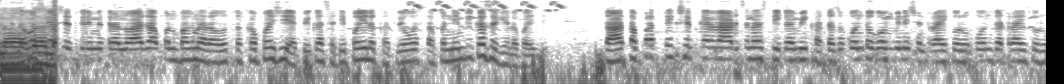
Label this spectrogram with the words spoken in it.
नमस्कार शेतकरी मित्रांनो आज आपण बघणार आहोत तर कपाशी या पिकासाठी पहिलं खत व्यवस्थापन नेमकी कसं केलं पाहिजे? तर आता प्रत्येक शेतकऱ्याला अडचण असते का मी खताचं कोणतं कॉम्बिनेशन ट्राय करू कोणतं ट्राय करू?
